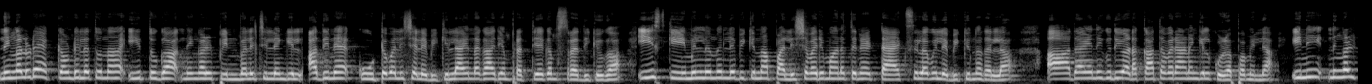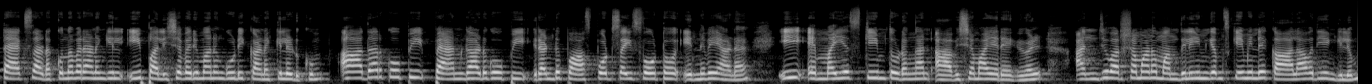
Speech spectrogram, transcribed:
നിങ്ങളുടെ അക്കൗണ്ടിലെത്തുന്ന ഈ തുക നിങ്ങൾ പിൻവലിച്ചില്ലെങ്കിൽ അതിന് കൂട്ടുപലിശ ലഭിക്കില്ല എന്ന കാര്യം പ്രത്യേകം ശ്രദ്ധിക്കുക. ഈ സ്കീമിൽ നിന്നും ലഭിക്കുന്ന പലിശ വരുമാനത്തിന് ടാക്സ് ഇളവ് ലഭിക്കുന്നതല്ല. ആദായ നികുതി അടക്കാത്തവരാണെങ്കിൽ കുഴപ്പമില്ല. ഇനി നിങ്ങൾ ടാക്സ് അടക്കുന്നവരാണെങ്കിൽ ഈ പലിശ വരുമാനം കൂടി കണക്കിലെടുക്കും. Aadhaar copy PAN card copy രണ്ട് പാസ്പോർട്ട് സൈസ് ഫോട്ടോ എന്നിവയാണ് ഈ എം ഐ എസ് സ്കീം തുടങ്ങാൻ ആവശ്യമായ രേഖകൾ. അഞ്ച് വർഷമാണ് മന്ത്ലി ഇൻകം സ്കീമിന്റെ കാലാവധിയെങ്കിലും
